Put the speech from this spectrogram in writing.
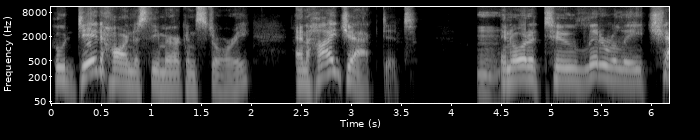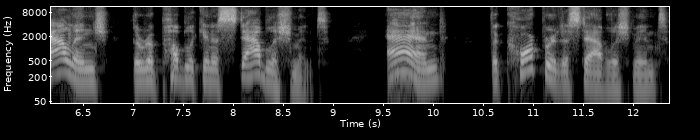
who did harness the American story and hijacked it mm. in order to literally challenge the Republican establishment mm. and the corporate establishment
